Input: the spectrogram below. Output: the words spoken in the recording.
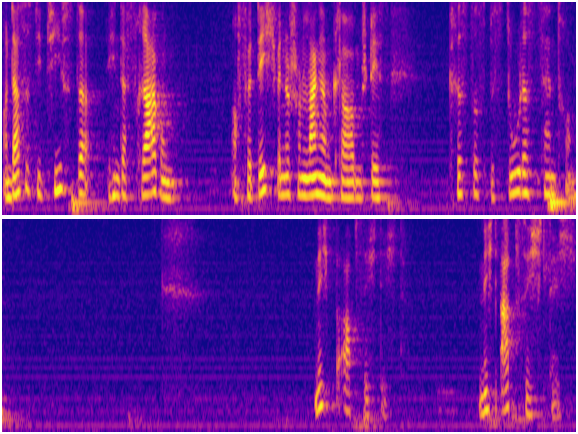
Und das ist die tiefste Hinterfragung, auch für dich, wenn du schon lange im Glauben stehst. Christus, bist du das Zentrum? Nicht beabsichtigt, nicht absichtlich.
